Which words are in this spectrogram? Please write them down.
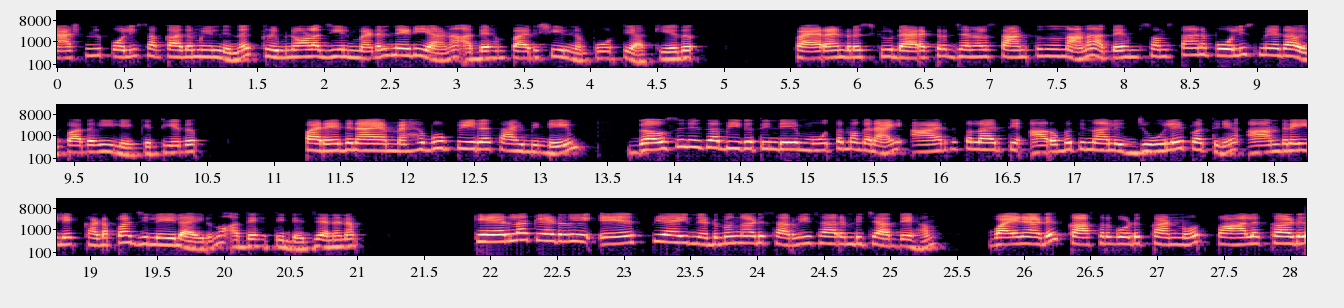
നാഷണൽ പോലീസ് അക്കാദമിയിൽ നിന്ന് ക്രിമിനോളജിയിൽ മെഡൽ നേടിയാണ് അദ്ദേഹം പരിശീലനം പൂർത്തിയാക്കിയത്. Fire and rescue director general സ്ഥാനത്തു നിന്നാണ് അദ്ദേഹം സംസ്ഥാന പോലീസ് മേധാവി പദവിയിലേക്ക് എത്തിയത് പരേതനായ മെഹബൂബ് പീര സാഹിബിന്റെയും ഗൗസുനിസ ബീഗത്തിന്റെയും മൂത്ത മകനായി ആയിരത്തി തൊള്ളായിരത്തി അറുപത്തിനാല് ജൂലൈ പത്തിന് ആന്ധ്രയിലെ കടപ്പ ജില്ലയിലായിരുന്നു അദ്ദേഹത്തിന്റെ ജനനം. കേരള കേഡറിൽ എ എസ് പി ആയി നെടുമങ്ങാട് സർവീസ് ആരംഭിച്ച അദ്ദേഹം Wayanad Kasaragod Kannur Palakkad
